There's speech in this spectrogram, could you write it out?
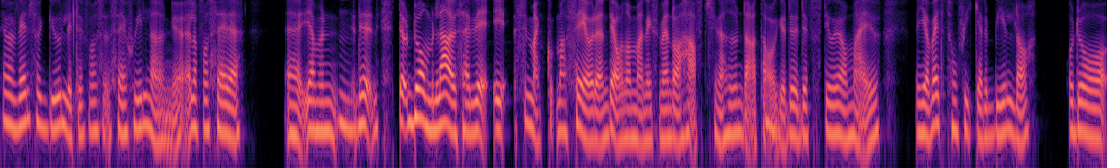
Det var väldigt så gulligt för att se skillnaden ju, eller för att se det. Eh, Ja, men Mm. det, de, de lär sig det, i- man, man ser det ändå när man liksom ändå har haft sina hundar ett tag, Mm. det, det förstod jag med ju. Men jag vet att hon skickade bilder och då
